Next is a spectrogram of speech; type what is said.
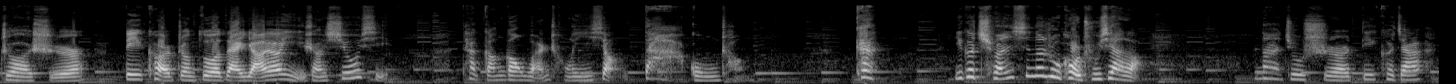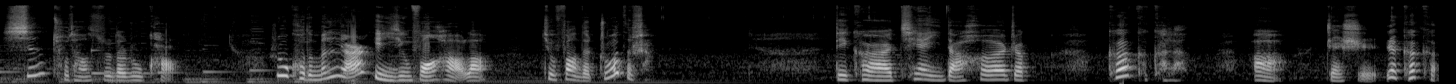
这时，迪克正坐在摇摇椅上休息，他刚刚完成了一项大工程。看，一个全新的入口出现了，那就是迪克家新储藏室的入口。入口的门帘也已经缝好了，就放在桌子上。迪克惬意的喝着可口可乐，啊，这是热可可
